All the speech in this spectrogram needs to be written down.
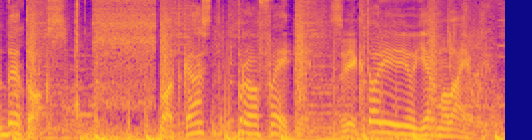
Детокс подкаст про фейки з Вікторією Єрмолаєвою.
